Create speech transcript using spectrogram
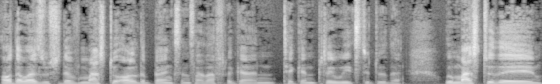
Otherwise, we should have marched to all the banks in South Africa and taken three weeks to do that. We marched to the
